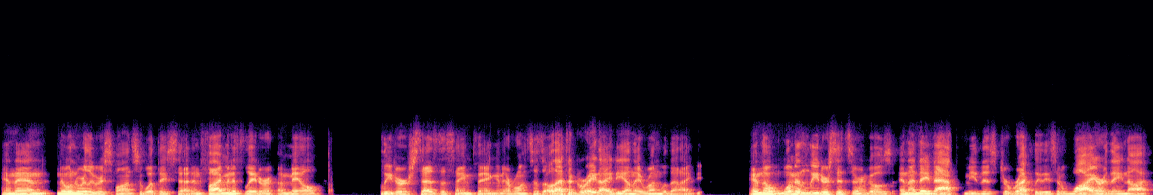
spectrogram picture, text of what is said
and then no one really responds to what they said. And five minutes later, a male leader says the same thing, and everyone says, Oh, that's a great idea. And they run with that idea. And the woman leader sits there and goes, and then they've asked me this directly. They said, Why are they not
